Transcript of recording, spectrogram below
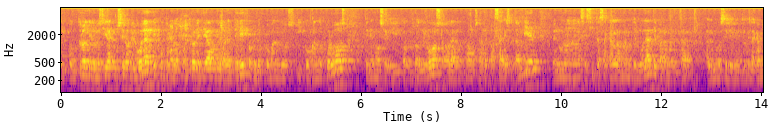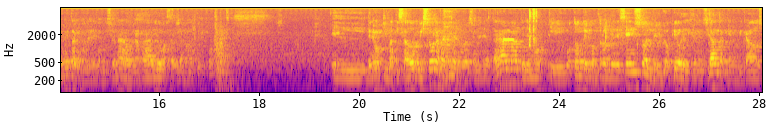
el control de velocidad crucero en el volante junto con los controles de audio para el teléfono y los comandos y comandos por voz, tenemos el control de voz, ahora vamos a repasar eso también, pero uno no necesita sacar las manos del volante para manejar algunos elementos de la camioneta como el aire acondicionado, la radio hacer llamadas telefónicas. Tenemos climatizador bisona también en las versiones de alta gama, tenemos el botón de control de descenso, el del bloqueo de diferencial, también ubicados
